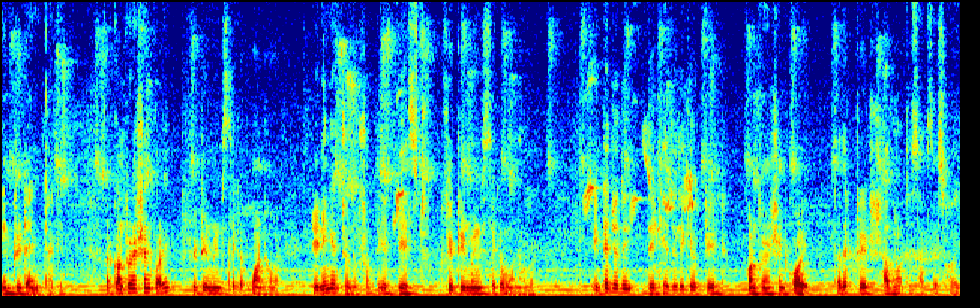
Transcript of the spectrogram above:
এন্ট্রি টাইম থাকে। আর কনফার্মেশন করে ফিফটিন মিনিটস থেকে ওয়ান আওয়ার ট্রেনিংয়ের জন্য সবথেকে বেস্ট ফিফটিন মিনিটস থেকে ওয়ান আওয়ার এটা যদি দেখে যদি কেউ ট্রেড কনফার্মেশন করে, তাদের ট্রেড সাধারণত সাকসেস হয়।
